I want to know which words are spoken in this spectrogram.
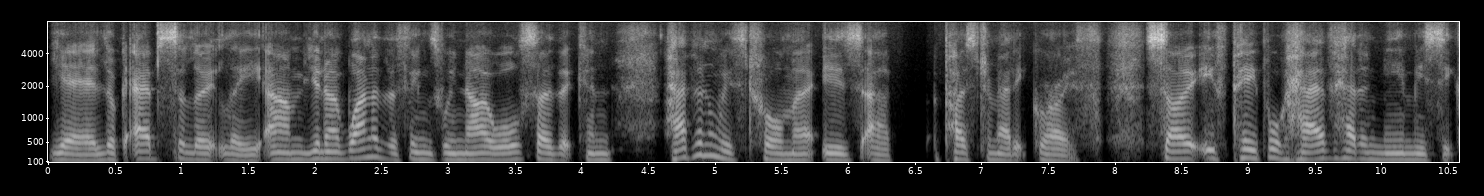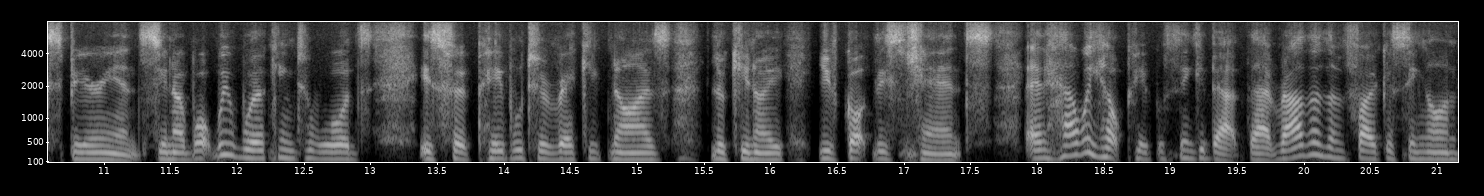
Yeah, look, absolutely. Um, you know, one of the things we know also that can happen with trauma is uh, post traumatic growth. So, if people have had a near miss experience, you know, what we're working towards is for people to recognize look, you know, you've got this chance, and how we help people think about that rather than focusing on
